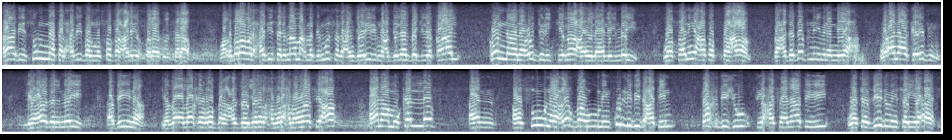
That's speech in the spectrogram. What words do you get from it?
هذه سنة الحبيب المصطفى عليه الصلاة والسلام. وقد روى الحديث الإمام أحمد المسند عن جرير بن عبد الله البجلي قال كنا نعد الاجتماع إلى أهل الميت وصنيعة الطعام بعد دفني من النياحة. وأنا كابن لهذا الميت أبينا. جزاه الله خير ربنا. عز وجل يرحمه رحمة واسعة. أنا مكلف أن أصون عرضه من كل بدعة تخدش في حسناته وتزيد من سيئاته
